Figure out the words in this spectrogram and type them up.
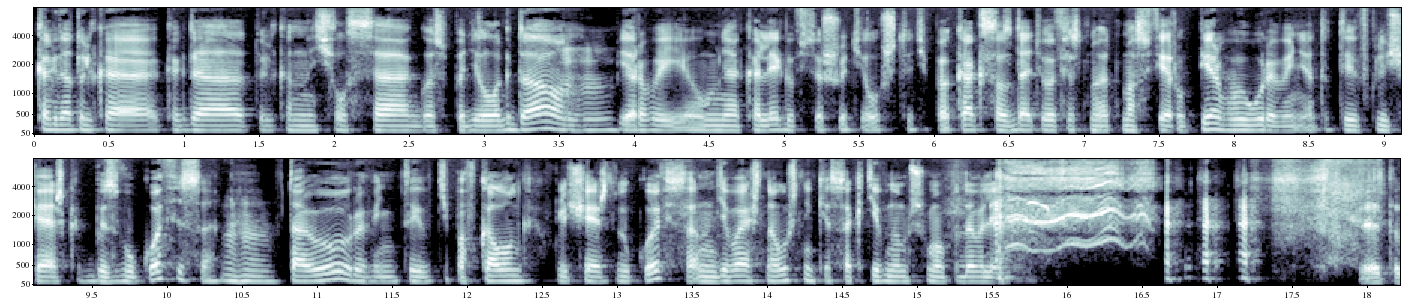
когда только, когда только начался, господи, локдаун Мгм. первый, у меня коллега все шутил, что типа как создать офисную атмосферу. Первый уровень это ты включаешь как бы звук офиса, Мгм. второй уровень ты типа в колонках включаешь звук офиса, надеваешь наушники с активным шумоподавлением. Это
